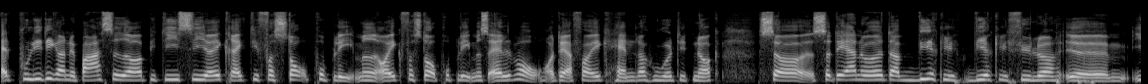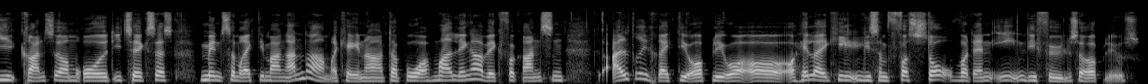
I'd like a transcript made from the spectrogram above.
at politikerne bare sidder op i DC og ikke rigtig forstår problemet, og ikke forstår problemets alvor, og derfor ikke handler hurtigt nok. Så, så det er noget, der virkelig, virkelig fylder øh, i grænseområdet i Texas, men som rigtig mange andre amerikanere, der bor meget længere væk fra grænsen, aldrig rigtig oplever, og, og heller ikke helt ligesom forstår, hvordan egentlig følelser opleves.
